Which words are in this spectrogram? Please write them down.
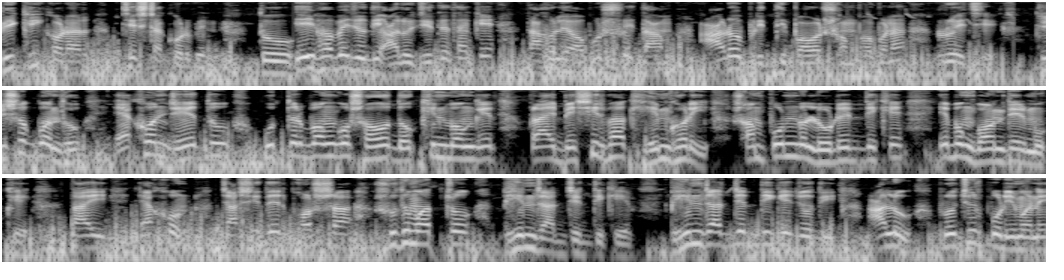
বিক্রি করার চেষ্টা করবেন। তো এইভাবে যদি আলু যেতে থাকে, তাহলে অবশ্যই দাম আরও বৃদ্ধি পাওয়ার সম্ভাবনা রয়েছে। কৃষক বন্ধু, এখন যেহেতু উত্তরবঙ্গ সহ দক্ষিণবঙ্গের প্রায় বেশিরভাগ হিমঘরই সম্পূর্ণ লোডের দিকে এবং বন্ধের মুখে। তাই এখন চাষিদের ভরসা শুধুমাত্র ভিন রাজ্যের দিকে। ভিন রাজ্যের দিকে যদি আলু প্রচুর পরিমাণে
